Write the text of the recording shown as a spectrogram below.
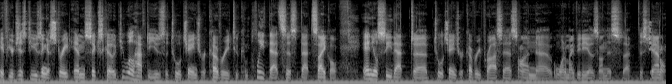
If you're just using a straight M6 code, you will have to use the tool change recovery to complete that, that cycle. And you'll see that uh, tool change recovery process on uh, one of my videos on this, uh, this channel.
